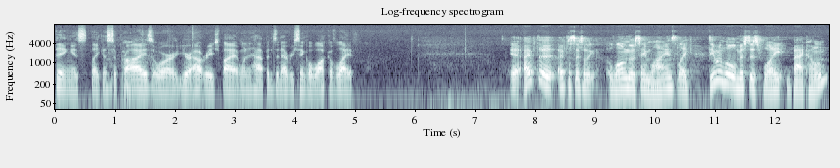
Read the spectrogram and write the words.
thing is like a surprise or you're outraged by it when it happens in every single walk of life. Yeah, I have to I have to say something along those same lines. Like Demon Lowell missed his flight back home.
